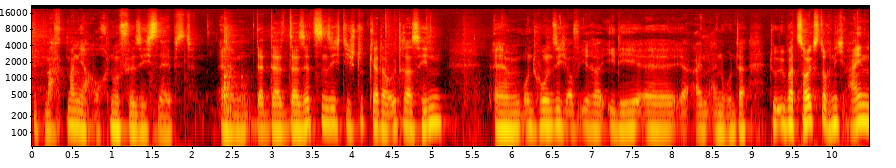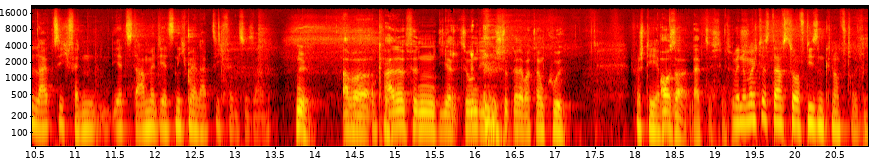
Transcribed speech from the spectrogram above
das macht man ja auch nur für sich selbst. Ähm, da, da, da setzen sich die Stuttgarter Ultras hin ähm, und holen sich auf ihrer Idee äh, einen, einen runter. Du überzeugst doch nicht einen Leipzig-Fan jetzt damit, jetzt nicht mehr Leipzig-Fan zu sein. Nö, aber alle finden die Aktion, die die Stuttgarter gemacht haben, cool. Verstehe. Außer Leipzig Wenn du natürlich. möchtest, darfst du auf diesen Knopf drücken.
